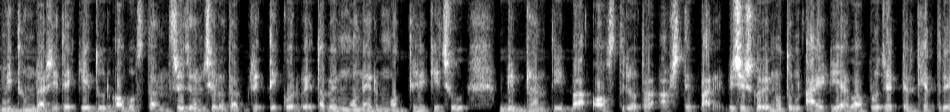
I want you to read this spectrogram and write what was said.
মিথুন রাশিতে কেতুর অবস্থান সৃজনশীলতা বৃদ্ধি করবে, তবে মনের মধ্যে কিছু বিভ্রান্তি বা অস্থিরতা আসতে পারে। বিশেষ করে নতুন আইডিয়া বা প্রজেক্টের ক্ষেত্রে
